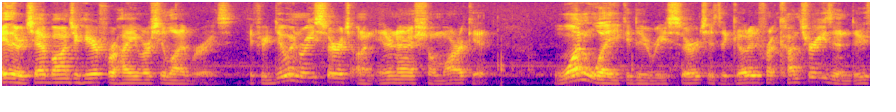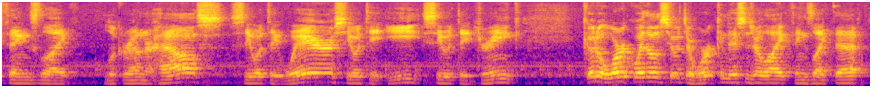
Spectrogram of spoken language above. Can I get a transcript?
Hey there, Chad Bonger here for High University Libraries. If you're doing research on an international market, one way you could do research is to go to different countries and do things like look around their house, see what they wear, see what they eat, see what they drink, go to work with them, see what their work conditions are like, things like that.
